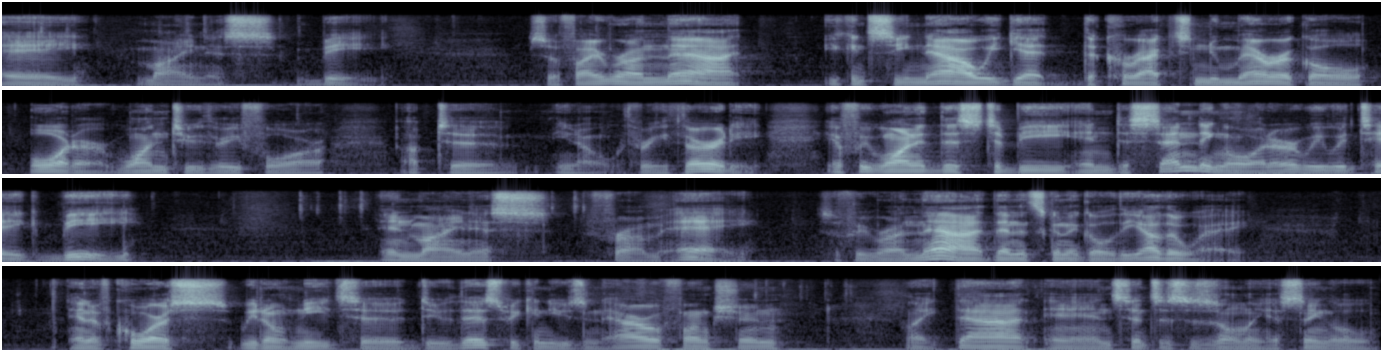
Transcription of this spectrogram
A minus B. So if I run that, you can see now we get the correct numerical order, 1, 2, 3, 4, up to, you know, 330. If we wanted this to be in descending order, we would take B and minus from A. So if we run that, then it's going to go the other way. And of course, we don't need to do this. We can use an arrow function like that. And since this is only a single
